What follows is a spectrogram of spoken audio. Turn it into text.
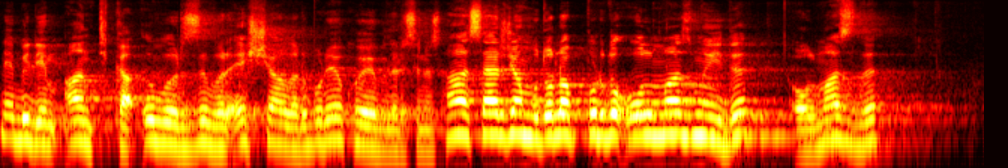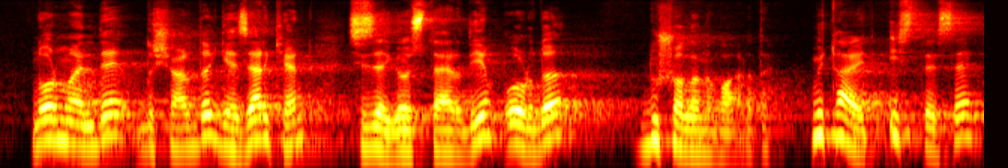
ne bileyim antika, ıvır zıvır eşyaları buraya koyabilirsiniz. Ha Sercan bu dolap burada olmaz mıydı? Olmazdı. Normalde dışarıda gezerken size gösterdiğim orada duş alanı vardı. Müteahhit istese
